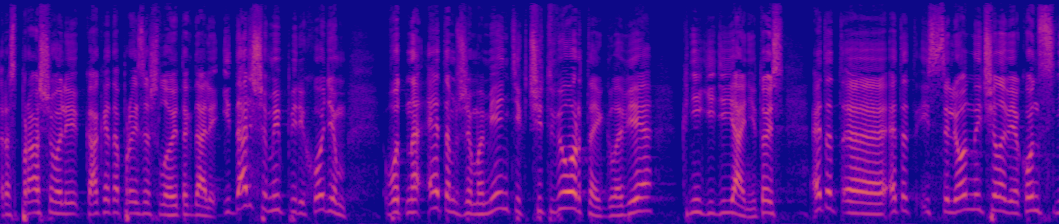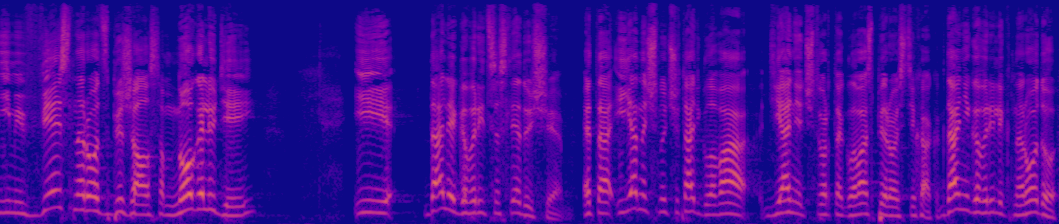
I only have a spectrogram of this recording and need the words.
расспрашивали, как это произошло и так далее. И дальше мы переходим вот на этом же моменте к четвертой главе книги Деяний. То есть этот, э, этот исцеленный человек, он с ними, весь народ сбежался, много людей. И далее говорится следующее. Это, и я начну читать глава, Деяния 4 глава с 1 стиха. «Когда они говорили к народу,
